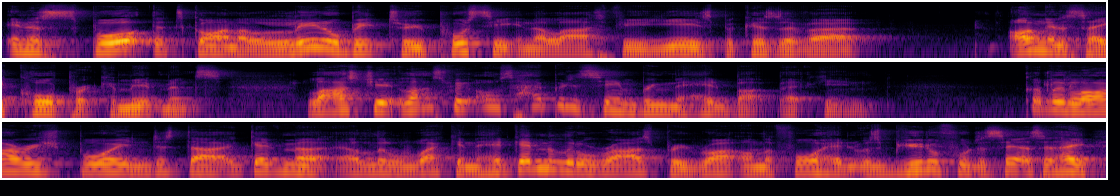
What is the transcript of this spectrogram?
in a sport that's gone a little bit too pussy in the last few years because of, uh, I'm going to say, corporate commitments. Last year, last week, I was happy to see him bring the headbutt back in got a little Irish boy and just uh, gave him a, a, little whack in the head, gave him a little raspberry right on the forehead. And it was beautiful to see. I said, hey,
